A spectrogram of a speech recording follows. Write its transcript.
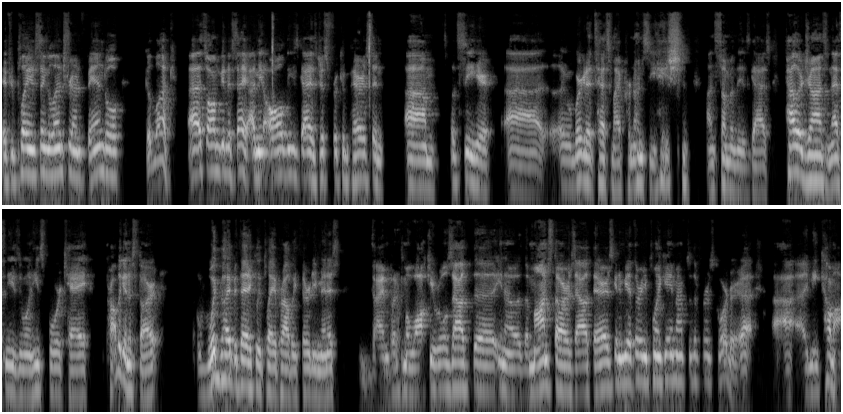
If you're playing single entry on FanDuel, good luck. That's all I'm to say. I mean, all these guys, just for comparison, um, let's see here. Uh, we're going to test my pronunciation on some of these guys. Tyler Johnson, that's an easy one. He's 4K, probably going to start. Would hypothetically play probably 30 minutes. But if Milwaukee rolls out the, you know, the Monstars out there, it's going to be a 30 point game after the first quarter. Uh, I mean, come on.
